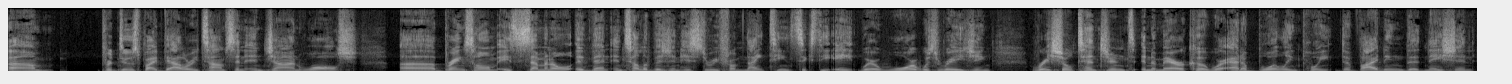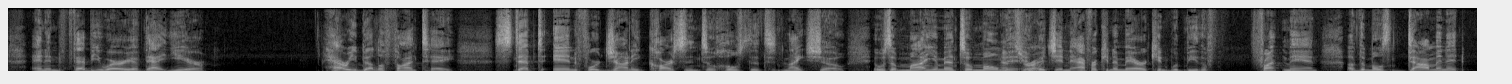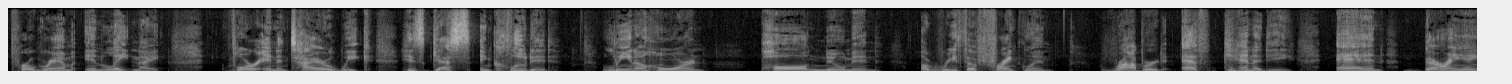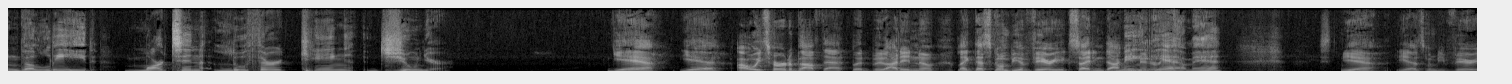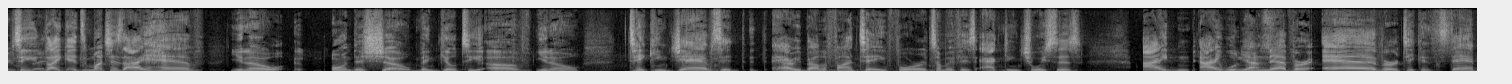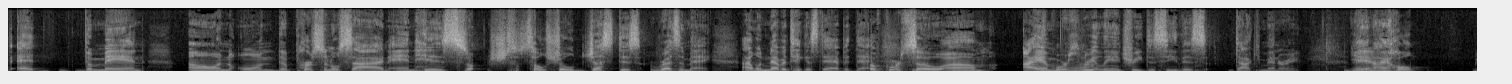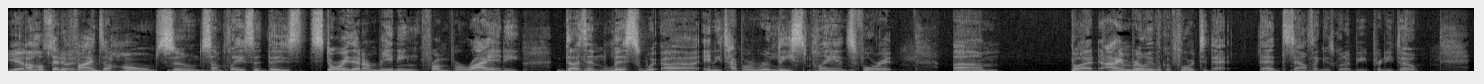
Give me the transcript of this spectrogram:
um, produced by Valerie Thompson and John Walsh. Uh, brings home a seminal event in television history from 1968 where war was raging, racial tensions in America were at a boiling point, dividing the nation, and in February of that year, Harry Belafonte stepped in for Johnny Carson to host the Tonight Show. It was a monumental moment That's in which an African American would be the front man of the most dominant program in late night for an entire week. His guests included Lena Horne, Paul Newman, Aretha Franklin, Robert F. Kennedy, and burying the lead, Martin Luther King Jr. Yeah, yeah. I always heard about that, but but I didn't know. Like that's going to be a very exciting Me, documentary. yeah, man. yeah, yeah. It's going to be very. See, exciting. like as much as I have, you know, on this show been guilty of, you know, taking jabs at Harry Belafonte for some of his acting choices, I I will Yes. never ever take a stab at the man on on the personal side and his so- social justice resume. I will never take a stab at that. Of course So, um, I am course not. really intrigued to see this documentary, Yeah. and I hope Yeah, I hope that it finds a home soon someplace. The story that I'm reading from Variety doesn't list uh, any type of release plans for it, um, but I'm really looking forward to that. That sounds like it's going to be pretty dope.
